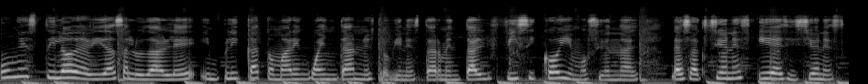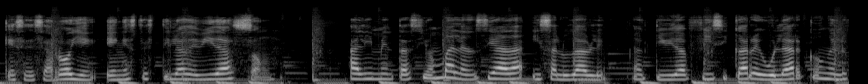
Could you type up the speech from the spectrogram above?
Un estilo de vida saludable implica tomar en cuenta nuestro bienestar mental, físico y emocional. Las acciones y decisiones que se desarrollen en este estilo de vida son alimentación balanceada y saludable, actividad física regular con el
